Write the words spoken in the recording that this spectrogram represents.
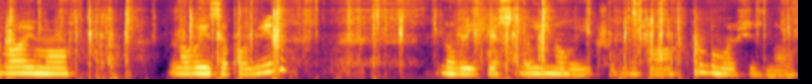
Відкриваємо новий заповіт. Новий є свої новий, якщо б не знали. Ну, думаю, всі знали.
